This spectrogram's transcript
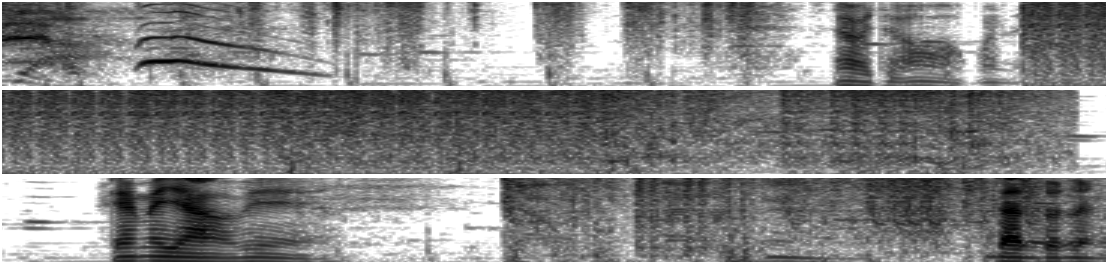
Headshot. เราจะออกมาเนี่ยแค่ไม่ยาวพี่อืม ดันตัวหนึ่ง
